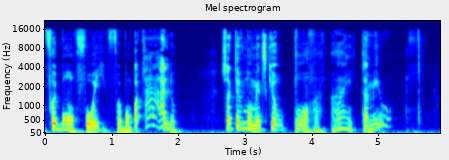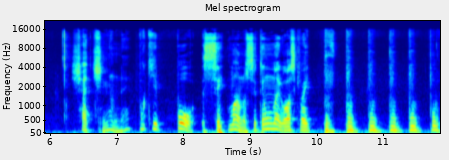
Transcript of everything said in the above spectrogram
foi bom, foi, foi bom pra caralho. Só que teve momentos que eu, porra, ai, tá meio chatinho, né? Porque, pô, cê, mano, você tem um negócio que vai pum, pum, pum, pum, pum,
